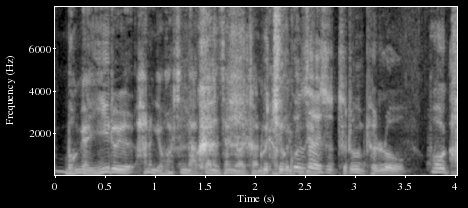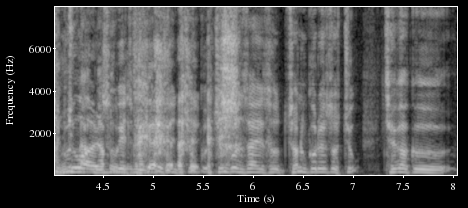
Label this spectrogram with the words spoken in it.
뭔가 일을 하는 게 훨씬 낫다는 생각을 저는 그. 증권사에서 들으면 별로 어, 안 좋아할 나, 나쁘겠지만 증권, 증권사에서 저는 그래서 주- 제가 그,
